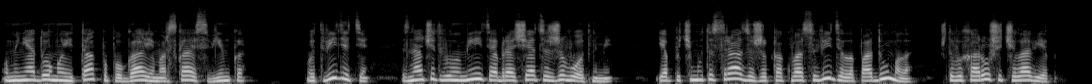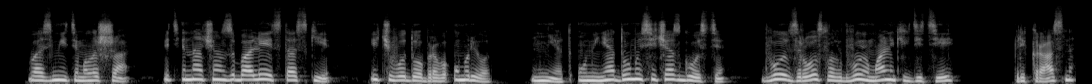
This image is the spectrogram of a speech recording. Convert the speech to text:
У меня дома и так попугай и морская свинка. Вот видите, значит, вы умеете обращаться с животными. Я почему-то сразу же, как вас увидела, подумала, что вы хороший человек. Возьмите малыша, ведь иначе он заболеет с тоски и, чего доброго, умрет. Нет, у меня дома сейчас гости. Двое взрослых, двое маленьких детей. Прекрасно,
